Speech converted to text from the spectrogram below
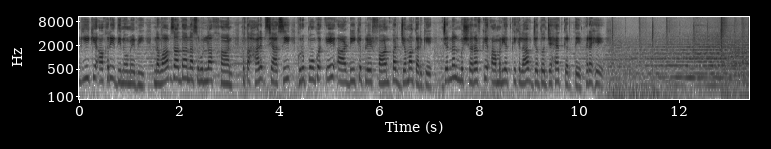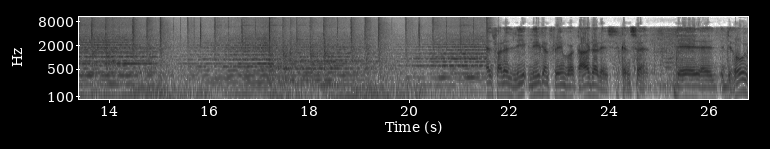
ज़िंदगी के आखिरी दिनों में भी। नवाबजादा नसरुल्ला खान मुतहरब सियासी ग्रुपों को ए आर डी के प्लेटफार्म पर जमा करके जनरल मुशरफ की आमरीत के खिलाफ जदोजहद करते रहे। As far as le legal framework order is concerned, the, uh, the whole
